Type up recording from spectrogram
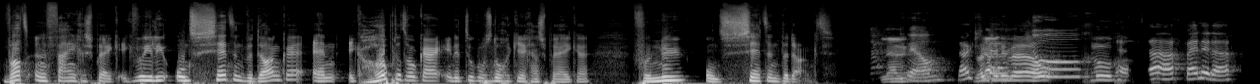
Wat een fijn gesprek. Ik wil jullie ontzettend bedanken en ik hoop dat we elkaar in de toekomst nog een keer gaan spreken. Voor nu ontzettend bedankt. Leuk. Dankjewel. Dank jullie wel. Doeg. Dag, fijne dag.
